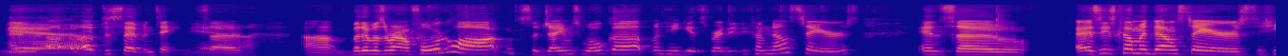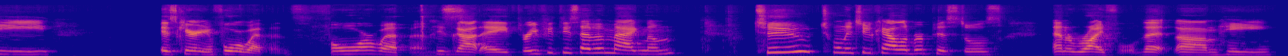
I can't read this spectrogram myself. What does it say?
and yeah, uh, up to seventeen. yeah. So, um, but it was around four o'clock. So James woke up and he gets ready to come downstairs, and so as he's coming downstairs, he is carrying four weapons. four weapons. He's got a 357 Magnum, two 22 caliber pistols, and a rifle that um, he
